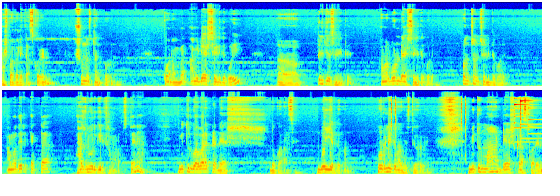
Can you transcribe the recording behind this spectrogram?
হাসপাতালে কাজ করেন, শূন্যস্থান পূরণ। ক নাম্বার, আমি ড্যাশ শ্রেণীতে পড়ি তৃতীয় শ্রেণীতে। আমার বোন ড্যাশ শ্রেণীতে পড়ে, পঞ্চম শ্রেণীতে পড়ে। আমাদের একটা হাঁস মুরগির খামার আছে, তাই না? মিতুর বাবার একটা ড্যাশ দোকান আছে, বইয়ের দোকান। পড়লেই তোমরা বুঝতে পারবে। মিতুর মা ড্যাশ কাজ করেন,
